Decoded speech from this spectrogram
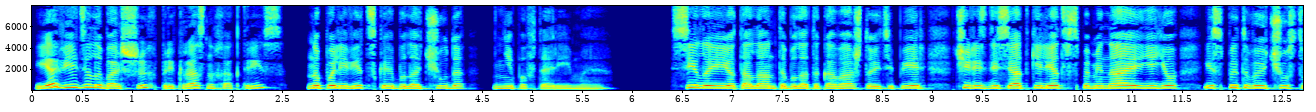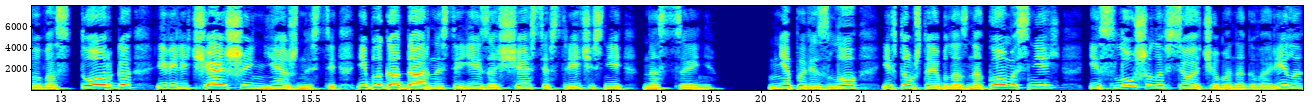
Я видела больших прекрасных актрис, но Полевицкая была чудо неповторимое. Сила ее таланта была такова, что и теперь, через десятки лет, вспоминая ее, испытываю чувство восторга и величайшей нежности и благодарности ей за счастье встречи с ней на сцене. Мне повезло и в том, что я была знакома с ней и слушала все, о чем она говорила,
